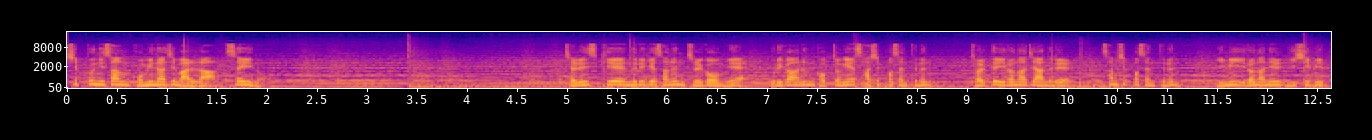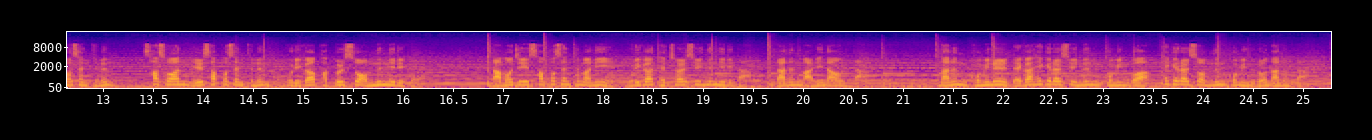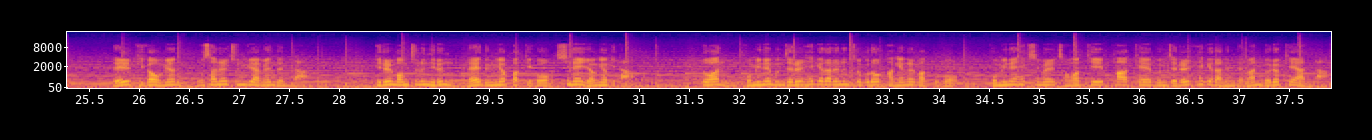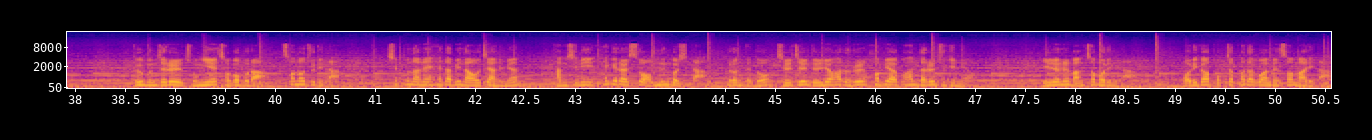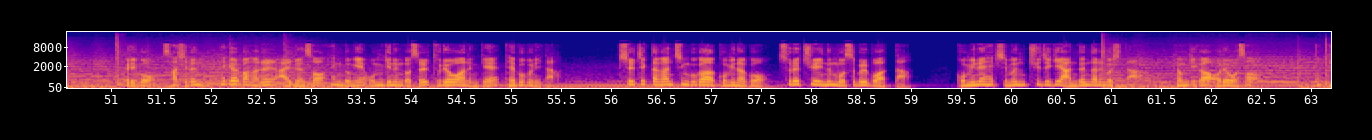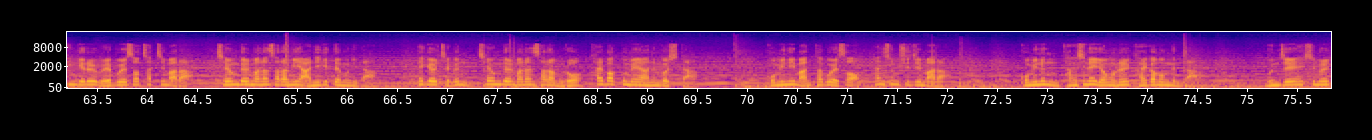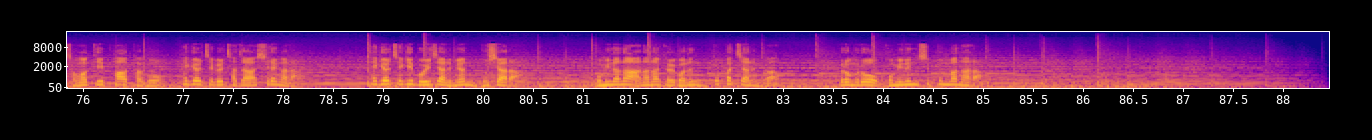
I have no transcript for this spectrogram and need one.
10분 이상 고민하지 말라. 세이노. 젤린스키의 느리게 사는 즐거움 위에 우리가 하는 걱정의 40%는 절대 일어나지 않을 일, 30%는 이미 일어난 일, 22%는 사소한 일, 4%는 우리가 바꿀 수 없는 일이고 나머지 4%만이 우리가 대처할 수 있는 일이다. 라는 말이 나온다. 나는 고민을 내가 해결할 수 있는 고민과 해결할 수 없는 고민으로 나눈다. 내일 비가 오면 우산을 준비하면 된다. 비를 멈추는 일은 내 능력 바뀌고 신의 영역이다. 또한 고민의 문제를 해결하려는 쪽으로 방향을 바꾸고 고민의 핵심을 정확히 파악해 문제를 해결하는 데만 노력해야 한다. 그 문제를 종이에 적어보라. 서너 줄이다. 10분 안에 해답이 나오지 않으면 당신이 해결할 수 없는 것이다. 그런데도 질질 늘려 하루를 허비하고 한 달을 죽이며 1년을 망쳐버린다. 머리가 복잡하다고 하면서 말이다. 그리고 사실은 해결 방안을 알면서 행동에 옮기는 것을 두려워하는 게 대부분이다. 실직당한 친구가 고민하고 술에 취해 있는 모습을 보았다. 고민의 핵심은 취직이 안 된다는 것이다. 경기가 어려워서 핑계를 외부에서 찾지 마라. 채용될 만한 사람이 아니기 때문이다. 해결책은 채용될 만한 사람으로 탈바꿈해야 하는 것이다. 고민이 많다고 해서 한숨 쉬지 마라. 고민은 당신의 영혼을 갉아먹는다. 문제의 핵심을 정확히 파악하고 해결책을 찾아 실행하라. 해결책이 보이지 않으면 무시하라. 고민하나 안 하나 결과는 똑같지 않은가? 그러므로 고민은 10분만 하라.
